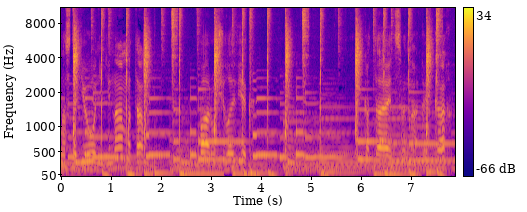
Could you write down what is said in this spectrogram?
На стадионе Динамо там пару человек катается на коньках.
